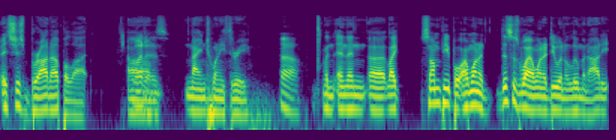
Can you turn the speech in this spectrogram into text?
it's just brought up a lot. What Um, is? 923 Oh, and and then uh, like some people i want to this is why i want to do an illuminati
